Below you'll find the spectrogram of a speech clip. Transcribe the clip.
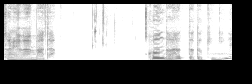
それはまだ。今度会った時にね。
